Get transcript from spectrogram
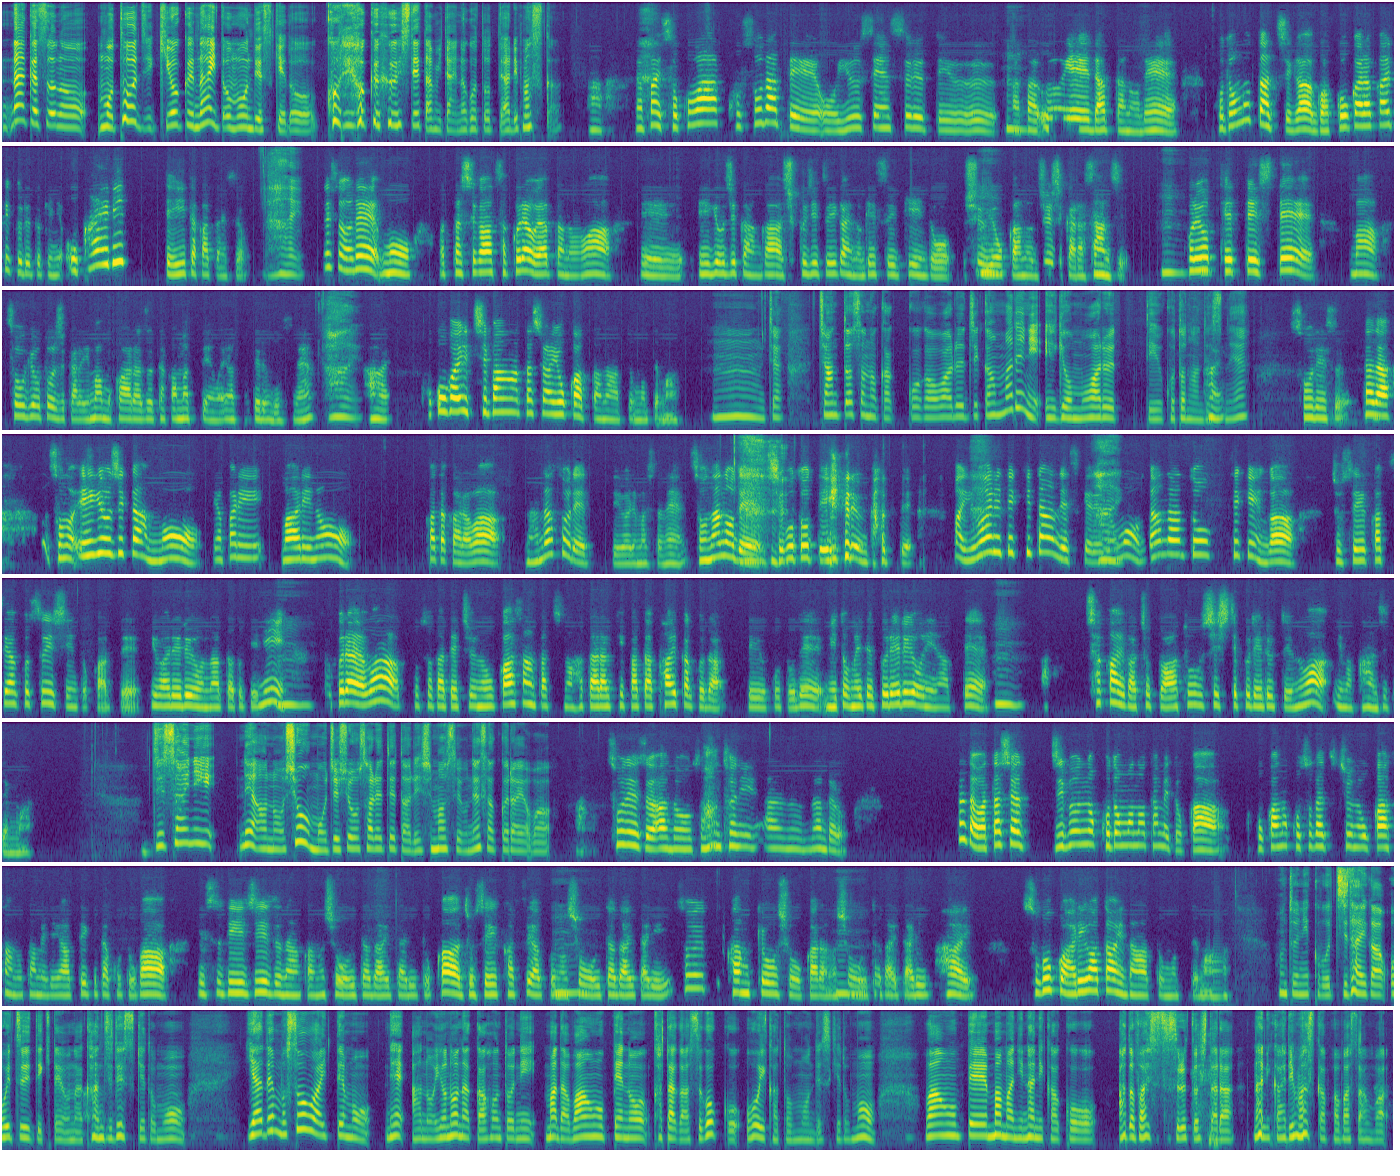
なんかそのもう当時記憶ないと思うんですけどこれを工夫してたみたいなことってありますか？あやっぱりそこは子育てを優先するっていう、うんやっぱ運営だったので、子供たちが学校から帰ってくるときにお帰りって言いたかったんですよ。はい。ですので、もう私が桜をやったのは、えー営業時間が祝日以外の月水金土週4日の10時から3時。うんこれを徹底して、まあ、創業当時から今も変わらず高松店はやってるんですね。はい。はい。ここが一番私は良かったなって思ってます。うんじゃあちゃんとその学校が終わる時間までに営業も終わるっていうことなんですね。そうです。ただ、その営業時間も、やっぱり周りの方からは、なんだそれって言われましたね。そんなので 仕事って言えるんかって。まあ言われてきたんですけれども、だんだんと世間が女性活躍推進とかって言われるようになった時に、うん桜屋は子育て中のお母さんたちの働き方改革だっていうことで認めてくれるようになって、うん社会がちょっと後押ししてくれるっていうのは今感じてます。実際にねあの賞も受賞されてたりしますよね桜屋は。そうです。あの、本当に、あの、なんだろう。ただ私は自分の子供のためとか、他の子育て中のお母さんのためでやってきたことが、SDGs なんかの賞をいただいたりとか、女性活躍の賞をいただいたり、そういう環境賞からの賞をいただいたり、はい。すごくありがたいなと思ってます。本当にこう時代が追いついてきたような感じですけどもいやでもそうは言ってもねあの世の中本当にまだワンオペの方がすごく多いかと思うんですけどもワンオペママに何かこうアドバイスするとしたら 何かありますか馬場さんは？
